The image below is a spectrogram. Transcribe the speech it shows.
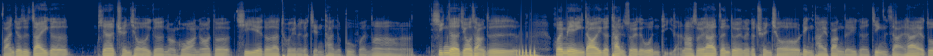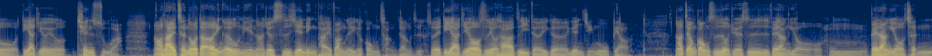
反正就是在一个现在全球一个暖化，然后都企业都在推那个减碳的部分。那新的酒厂是会面临到一个碳税的问题啊。那所以它针对那个全球零排放的一个竞赛，它有做帝亚吉欧有签署啊。然后它也承诺到二零二五年呢，就实现零排放的一个工厂这样子。所以蒂亚吉欧是有他自己的一个愿景目标。那这种公司，我觉得是非常有，嗯，非常有成，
